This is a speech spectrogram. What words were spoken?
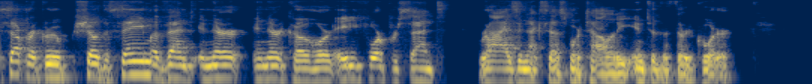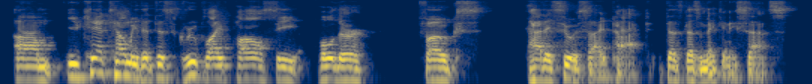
separate group showed the same event in their in their cohort, 84% rise in excess mortality into the third quarter. Um, you can't tell me that this group life policy holder folks had a suicide pact. That doesn't make any sense.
